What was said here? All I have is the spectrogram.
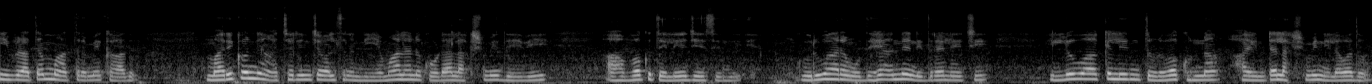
ఈ వ్రతం మాత్రమే కాదు మరికొన్ని ఆచరించవలసిన నియమాలను కూడా లక్ష్మీదేవి ఆ అవ్వకు తెలియజేసింది. గురువారం ఉదయాన్నే నిద్రలేచి ఇల్లు వాకిలిని తుడవకున్నా ఆ ఇంట లక్ష్మి నిలవదు.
